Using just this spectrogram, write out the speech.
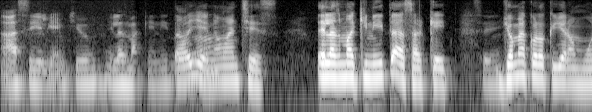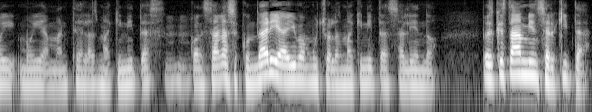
Ah, sí, el GameCube. Y las maquinitas. Oye, ¿no? no manches. De las maquinitas arcade. Sí. Yo me acuerdo que yo era muy, muy amante de las maquinitas. Cuando estaba en la secundaria iba mucho a las maquinitas saliendo. Pero es que estaban bien cerquita.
